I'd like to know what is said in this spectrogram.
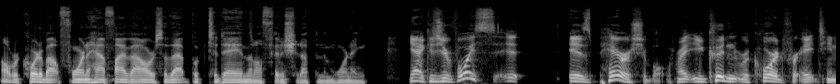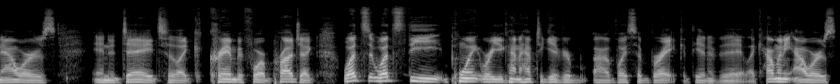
I'll record about four and a half, five hours of that book today, and then I'll finish it up in the morning. Yeah, because your voice it, is perishable, right? You couldn't record for 18 hours in a day to like cram before a project. What's what's the point where you kind of have to give your uh, voice a break at the end of the day? Like how many hours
